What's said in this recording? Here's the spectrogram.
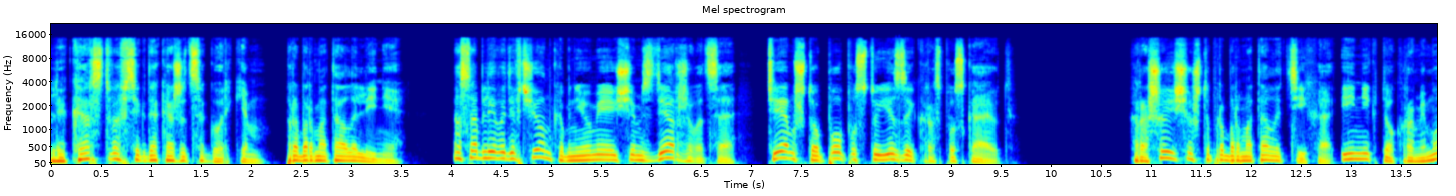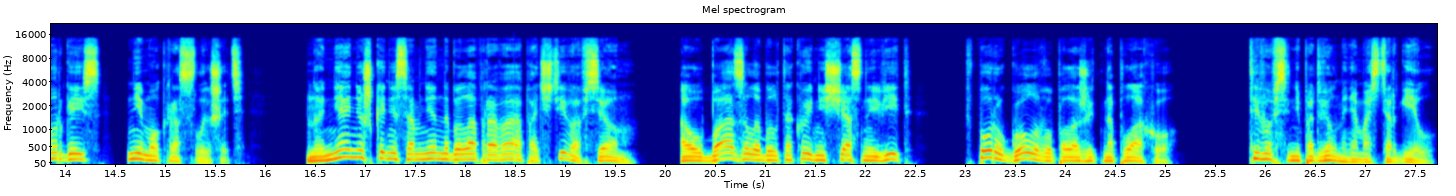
«Лекарство всегда кажется горьким», — пробормотала Лини. «Особливо девчонкам, не умеющим сдерживаться тем, что попусту язык распускают. Хорошо еще, что пробормотала тихо, и никто, кроме Моргейс, не мог расслышать. Но нянюшка, несомненно, была права почти во всем. А у Базела был такой несчастный вид, впору голову положить на плаху. Ты вовсе не подвел меня, мастер Гилл.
